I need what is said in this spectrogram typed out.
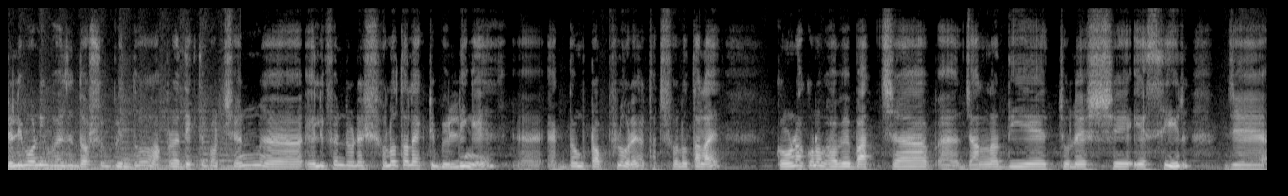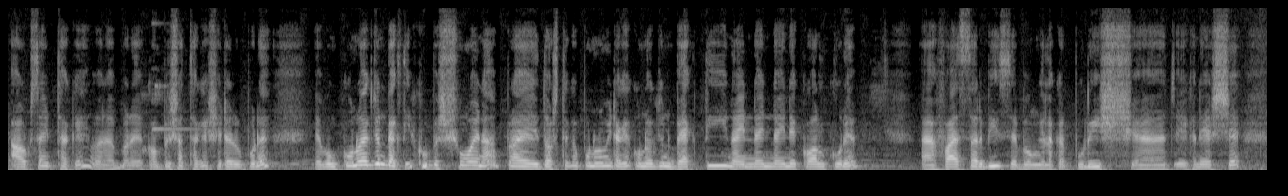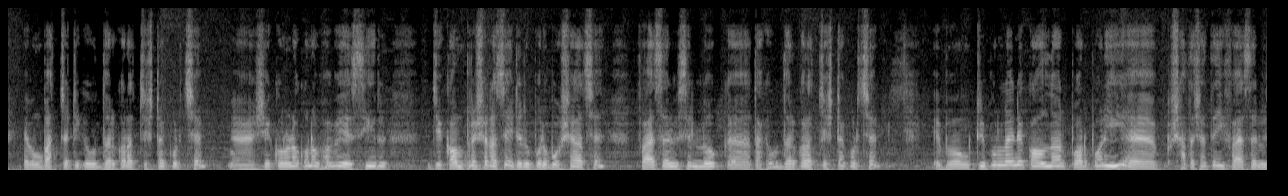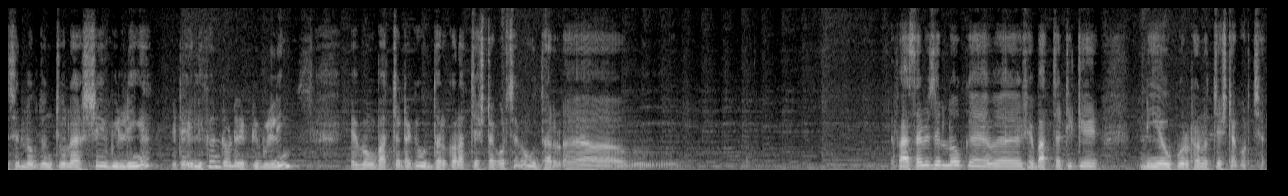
Daily morning ভয়েসের দর্শকবৃন্দ, আপনারা দেখতে পাচ্ছেন এলিফ্যান্ট রোডের ষোলোতলা একটি বিল্ডিংয়ে একদম টপ ফ্লোরে অর্থাৎ ষোলো তলায় কোনো না কোনোভাবে বাচ্চা জানলা দিয়ে চলে এসছে এসির যে আউটসাইড থাকে মানে মানে কম্প্রেসার থাকে সেটার উপরে এবং কোনো একজন ব্যক্তি, খুব বেশি সময় না, প্রায় দশ থেকে পনেরো মিনিট আগে কোনো একজন ব্যক্তি নাইন নাইন নাইনে কল করে ফায়ার সার্ভিস এবং এলাকার পুলিশ এখানে এসছে এবং বাচ্চাটিকে উদ্ধার করার চেষ্টা করছে। সে কোনো না কোনোভাবে এসির যে কম্প্রেসার আছে, এটার উপরে বসে আছে। ফায়ার সার্ভিসের লোক তাকে উদ্ধার করার চেষ্টা করছে এবং ট্রিপল লাইনে কল দেওয়ার পরপরই সাথে সাথেই ফায়ার সার্ভিসের লোকজন চলে আসছে এই বিল্ডিংয়ে এটা এলিফ্যান্ট রোডের একটি বিল্ডিং এবং বাচ্চাটাকে উদ্ধার করার চেষ্টা করছে এবং উদ্ধার ফায়ার সার্ভিসের লোক সে বাচ্চাটিকে নিয়ে উপর ওঠানোর চেষ্টা করছে।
